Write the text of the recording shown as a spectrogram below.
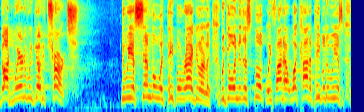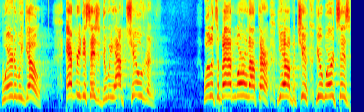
God, where do we go to church? Do we assemble with people regularly? We go into this book, we find out what kind of people do we, where do we go? Every decision, do we have children? Well, it's a bad world out there. Yeah, but you, your word says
